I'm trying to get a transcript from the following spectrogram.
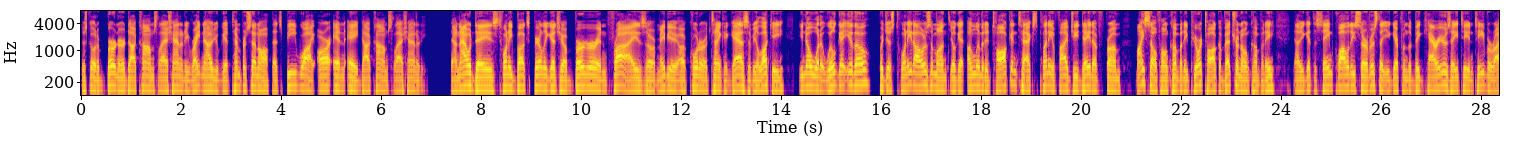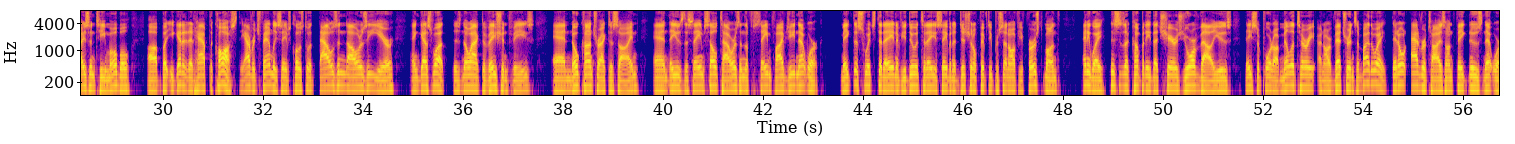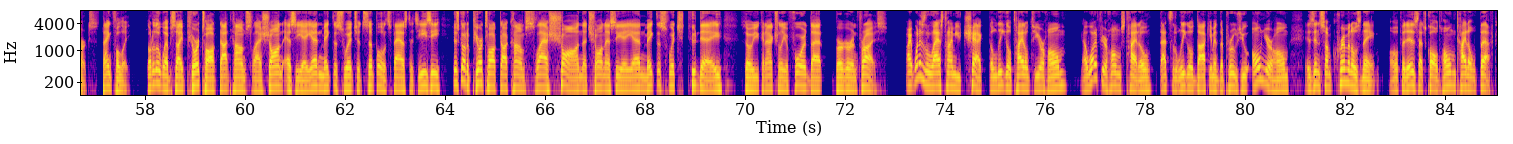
Just go to byrna.com slash Hannity. Right now, you'll get 10% off. That's B-Y-R-N-A dot com slash Hannity. Now, nowadays, 20 bucks barely gets you a burger and fries or maybe a quarter of a tank of gas if you're lucky. You know what it will get you, though? For just $20 a month, you'll get unlimited talk and text, plenty of 5G data from my cell phone company, Pure Talk, a veteran-owned company. Now, you get the same quality service that you get from the big carriers, AT&T, Verizon, T-Mobile – uh, but you get it at half the cost. The average family saves close to $1,000 a year. And guess what? There's no activation fees and no contract to sign. And they use the same cell towers and the same 5G network. Make the switch today. And if you do it today, you save an additional 50% off your first month. Anyway, this is a company that shares your values. They support our military and our veterans. And by the way, they don't advertise on fake news networks, thankfully. Go to the website, puretalk.com slash Sean, S-E-A-N. Make the switch. It's simple, it's fast, it's easy. Just go to puretalk.com slash Sean, that's Sean, S-E-A-N. Make the switch today so you can actually afford that burger and fries. All right, when is the last time you checked the legal title to your home? Now, what if your home's title, that's the legal document that proves you own your home, is in some criminal's name? Well, if it is, that's called home title theft.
